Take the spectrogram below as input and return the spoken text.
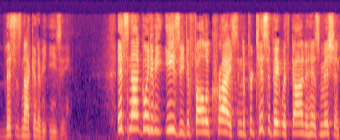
this is not going to be easy. It's not going to be easy to follow Christ and to participate with God in His mission.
